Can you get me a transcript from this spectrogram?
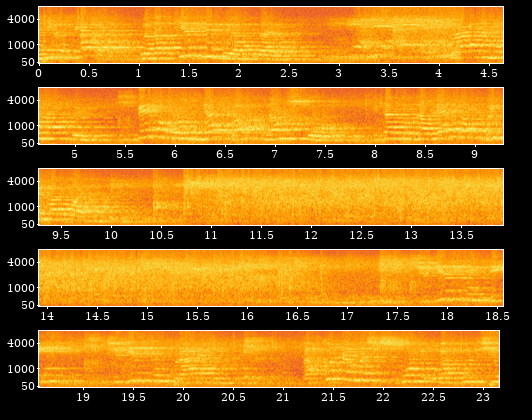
них отвечать. На доске следы оставил. Правильно, молодцы. Теперь мы можем взять вас к нам в школу. Итак, поздравляю вас, вы первоклассники. Чудесный день, чудесный праздник. А сколько в нашей школе у вас будет еще...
